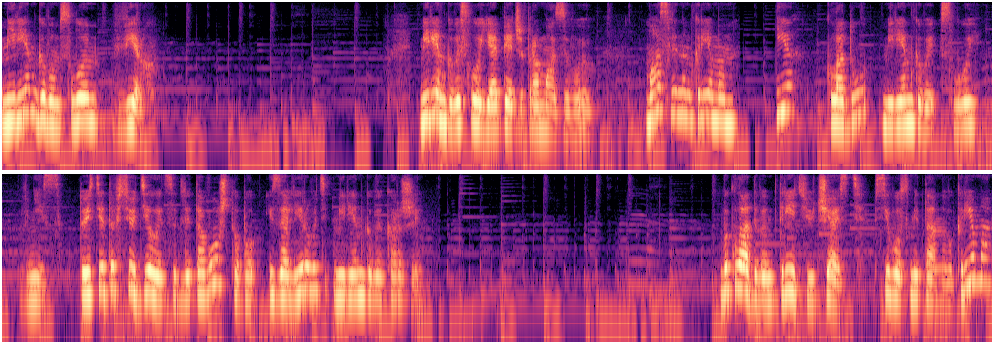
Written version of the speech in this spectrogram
меренговым слоем вверх. Меренговый слой я опять же промазываю масляным кремом и кладу меренговый слой вниз. То есть это все делается для того, чтобы изолировать меренговые коржи. Выкладываем третью часть всего сметанного крема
